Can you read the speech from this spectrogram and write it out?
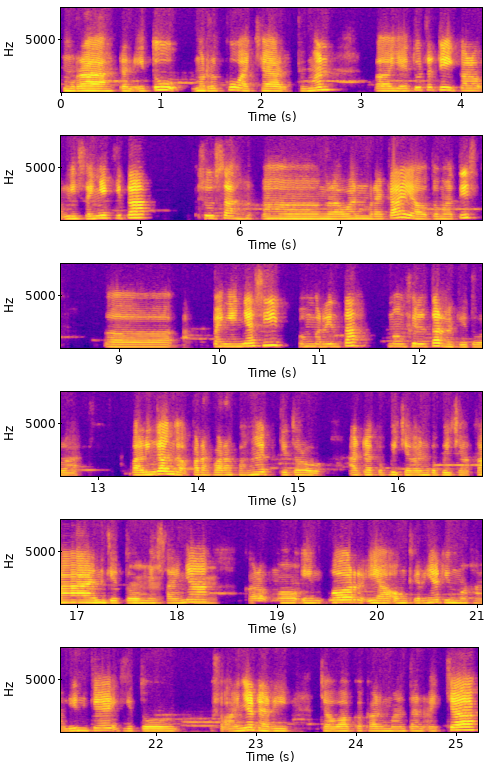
murah dan itu menurutku wajar. Cuman uh, ya itu tadi kalau misalnya kita susah uh, ngelawan mereka ya otomatis eh, pengennya sih pemerintah memfilter gitulah. Paling nggak nggak parah-parah banget gitu loh ada kebijakan-kebijakan gitu. Hmm. Misalnya hmm. kalau mau impor ya ongkirnya dimahalin kayak gitu. Soalnya dari Jawa ke Kalimantan aja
